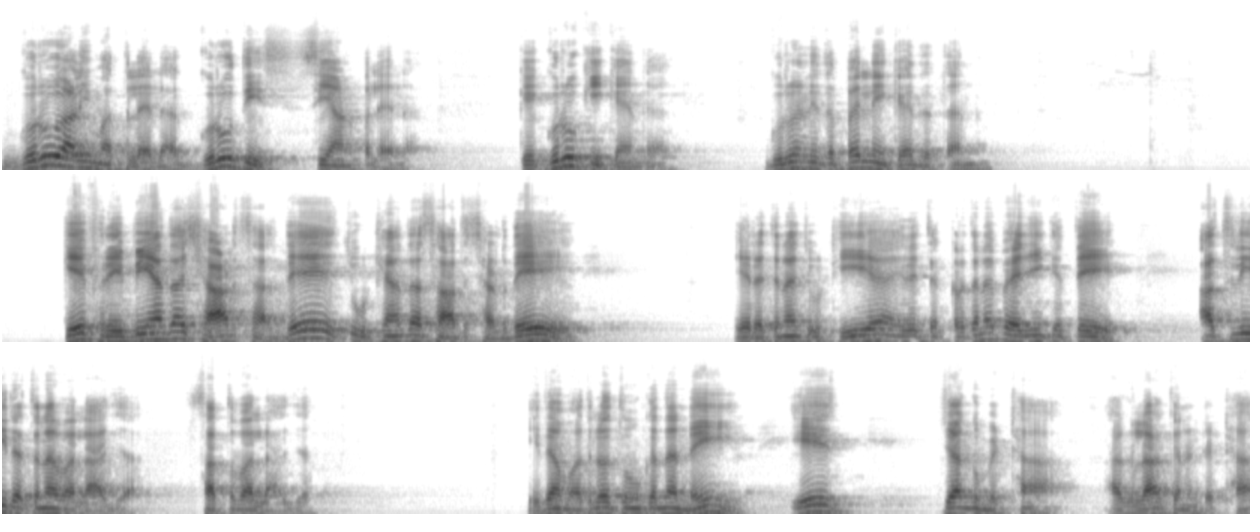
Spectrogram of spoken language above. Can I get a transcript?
ਗੁਰੂ ਵਾਲੀ ਮਤ ਲੈ ਲੈ ਗੁਰੂ ਦੀ ਸਿਆਣਪ ਲੈ ਲੈ ਕਿ ਗੁਰੂ ਕੀ ਕਹਿੰਦਾ ਗੁਰੂ ਨੇ ਤਾਂ ਪਹਿਲਾਂ ਹੀ ਕਹਿ ਦਿੱਤਾ ਨਾ ਕਿ ਫਰੇਬੀਆਂ ਦਾ ਛਾੜ ਸਾਦੇ ਝੂਠਿਆਂ ਦਾ ਸਾਥ ਛੱਡ ਦੇ ਇਹ ਰਚਨਾ ਝੂਠੀ ਹੈ ਇਹਦੇ ਚੱਕਰ 'ਚ ਨਾ ਪੈ ਜੀ ਕਿਤੇ ਅਸਲੀ ਰਚਨਾ ਵੱਲ ਆ ਜਾ ਸਤ ਵੱਲ ਆ ਜਾ ਇਹਦਾ ਮਤਲਬ ਤੂੰ ਕਹਿੰਦਾ ਨਹੀਂ ਇਹ ਜੱਗ ਮਿੱਠਾ ਅਗਲਾ ਕਨ ਡਿੱਠਾ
